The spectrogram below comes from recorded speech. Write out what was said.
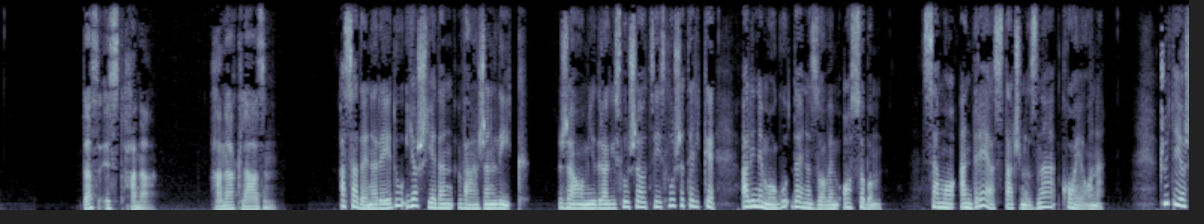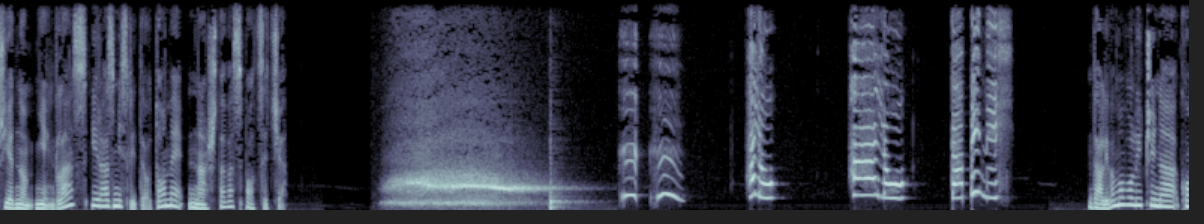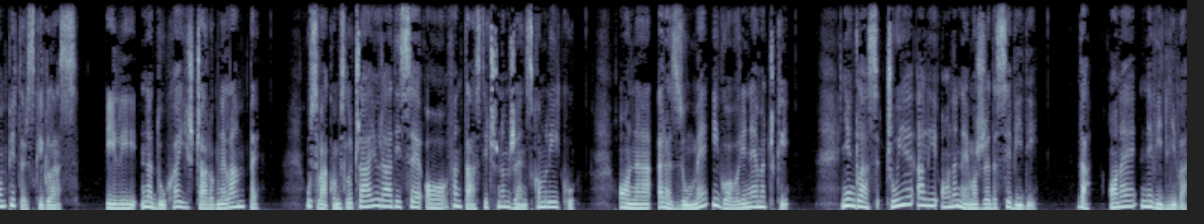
Das ist Hanna. Hanna Klasen. A sada je na redu još jedan važan lik. Žao mi je, dragi slušaoci i slušateljke, ali ne mogu da je nazovem osobom. Samo Andreas tačno zna ko je ona. Čujte još jednom njen glas i razmislite o tome na šta vas podsjeća. Halo? Halo? Da bin Da li vam ovo liči na kompjuterski glas? Ili na duha iz čarobne lampe? U svakom slučaju radi se o fantastičnom ženskom liku. Ona razume i govori nemački. Njen glas čuje, ali ona ne može da se vidi. Da, ona je nevidljiva.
